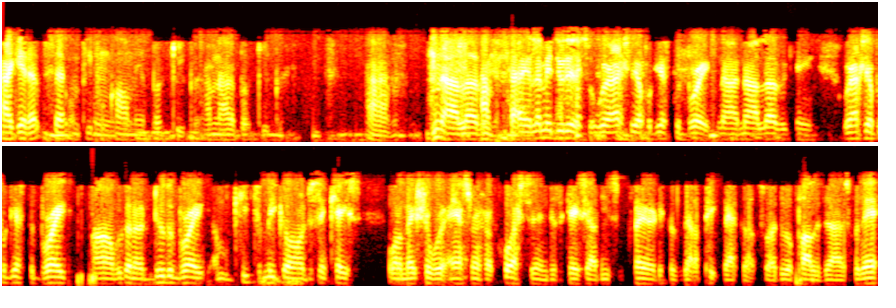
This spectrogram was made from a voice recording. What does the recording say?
I get upset when people call me a bookkeeper. I'm not a bookkeeper. Um, no, I love it. Hey, let me do this. We're actually up against the break. No, no, I love it, King. We're actually up against the break. Uh, we're gonna do the break. I'm gonna keep Tamika on just in case. I want to make sure we're answering her question, just in case y'all need some clarity, because we got to pick back up. So I do apologize for that.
